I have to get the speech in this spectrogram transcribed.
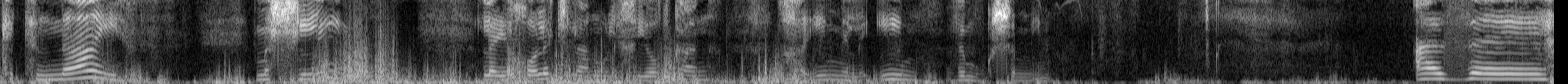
כתנאי משלים ליכולת שלנו לחיות כאן חיים מלאים ומוגשמים. אז uh,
